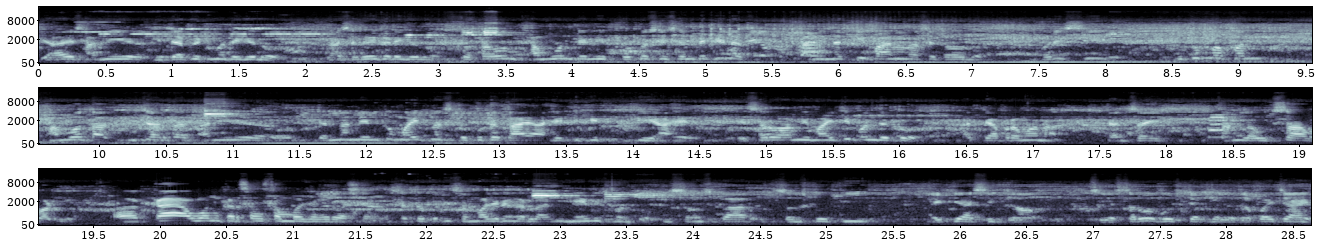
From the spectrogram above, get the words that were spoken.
ज्यावेळेस आम्ही विद्यापीठमध्ये गेलो त्या सगळीकडे गेलो स्वतःहून थांबून त्यांनी फोटो सेशन तर केलं आणि नक्की पाहणार असं कळवलं बरीचशी कुटुंब पण थांबवतात विचारतात आणि त्यांना नेमकं माहीत नसतं कुठं काय आहे तिकीट किती आहे हे सर्व आम्ही माहिती पण देतो. आणि त्याप्रमाणे त्यांचा एक चांगला उत्साह वाढतो. काय आव्हान करसान संभाजीनगरवासियांना छत्रपती संभाजीनगरला आम्ही नेहमीच म्हणतो की संस्कार संस्कृती ऐतिहासिक गाव या सर्व गोष्टी आपल्याला जपायच्या आहेत.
